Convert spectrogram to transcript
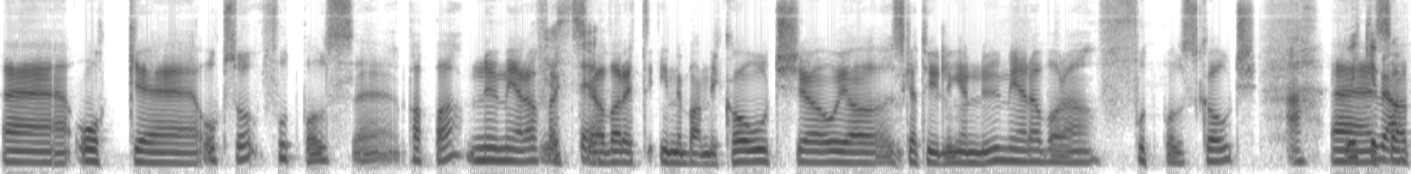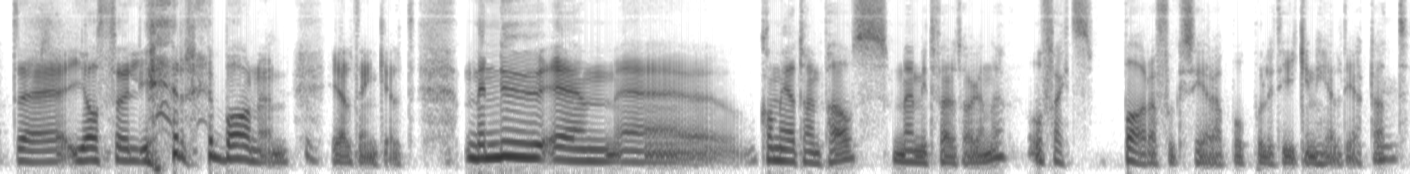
Eh, och eh, också fotbollspappa eh, numera. Faktiskt. det. Jag har varit innebandycoach och jag ska tydligen numera vara fotbollscoach. Ah, Eh, Så att eh, jag följer barnen helt enkelt. Men nu ehm, eh, kommer jag ta en paus med mitt företagande och faktiskt bara fokusera på politiken helt hjärtat.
